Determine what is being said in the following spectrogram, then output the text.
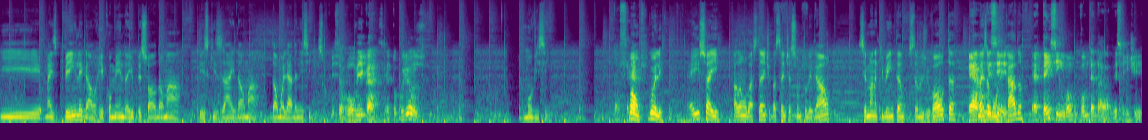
e mas bem legal. Recomendo aí o pessoal dar uma pesquisar e dar uma, dar uma olhada nesse disco. Esse eu vou ouvir, cara. Eu tô curioso. Vamos ouvir sim. Tá certo. Bom, Gulli, é isso aí. Falamos bastante, bastante assunto legal. Semana que vem tam- estamos de volta. é, Mais algum se- recado? É, tem sim. Vamos, vamos tentar ver se a gente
